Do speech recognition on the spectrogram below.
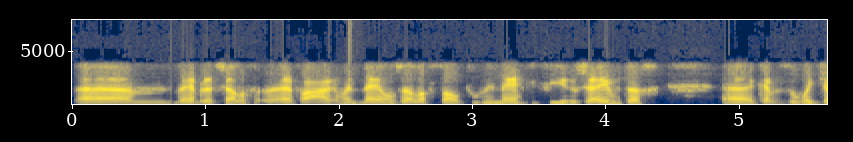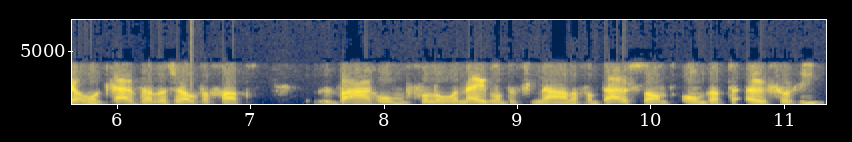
Um, we hebben het zelf ervaren met Nederland elftal toen in 1974. Uh, ik heb het toen met Johan Cruijff wel eens over gehad. Waarom verloor Nederland de finale van Duitsland? Omdat de euforie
